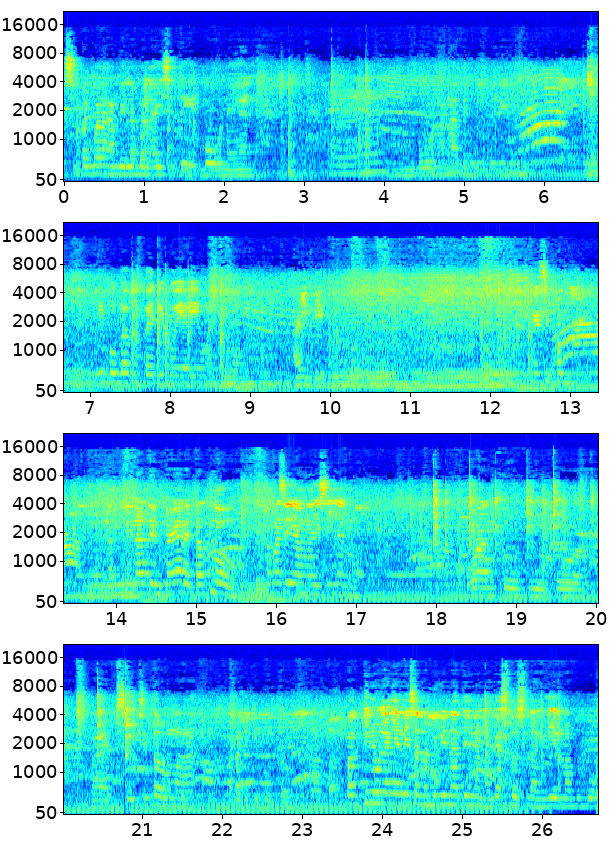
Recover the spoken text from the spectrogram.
Kasi pag walang available ICT, buo na yan. Mm, buo na natin bibili. Hindi po ba pwede kuya yung ano mo? Ay, hindi. Kasi pag nabili natin, kaya rin, tatlo. Ito kasi ang IC niya, no? 1, 2, 3, 4, 5, 6. Ito, mga nakadikit dito. Opo. Pag kinulang yan isa, nabili natin na nagastos lang, hindi yan mabubuo.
